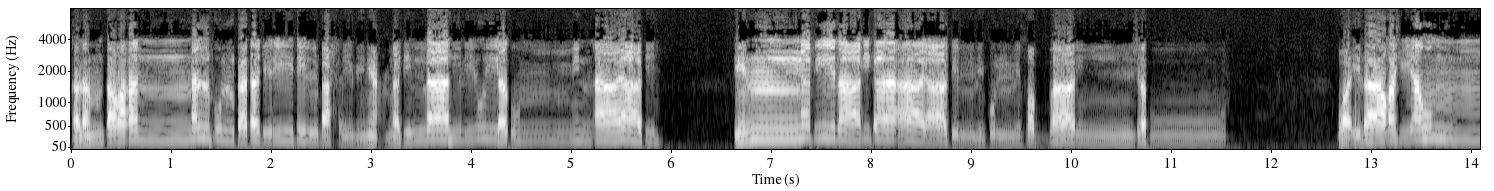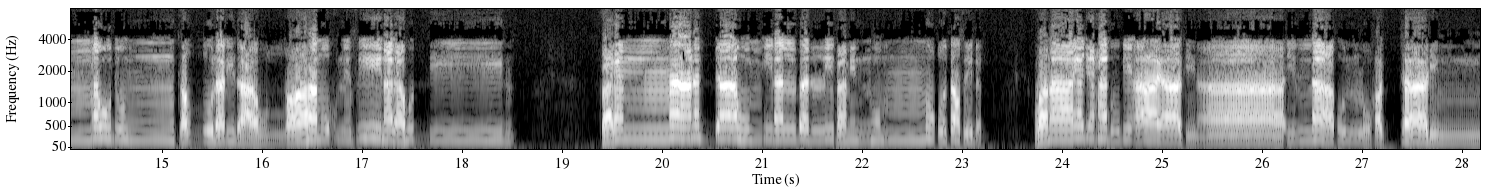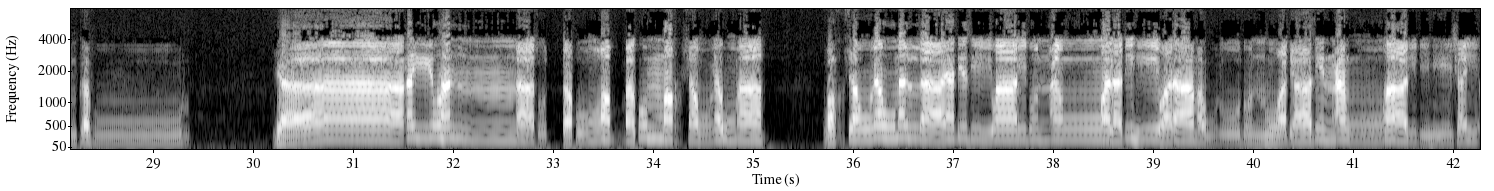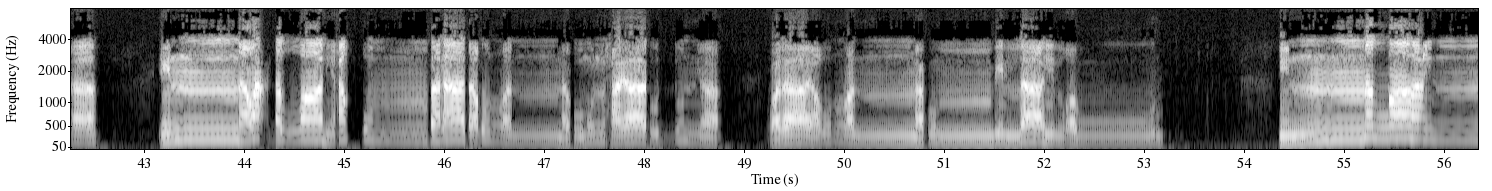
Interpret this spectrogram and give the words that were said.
فلم تر أن الفلك تجري في البحر بنعمة الله ليريكم من آياته؟ إن في ذلك لآيات لكل صبار شكور. وإذا غشيهم موت كالظلل دعوا الله مخلصين له الدين. فلما نجاهم إلى البر فمنهم مقتصد. وما يجحد بآياتنا إلا كل ختار كفور. يا أيها الناس اتقوا ربكم واخشوا يوما واخشوا يوما لا يجزي والد عن ولده ولا مولود هو جاد عن والده شيئا. إن وعد الله حق فلا تغرنكم الحياة الدنيا ولا يغرنكم بالله الغرور. إن الله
